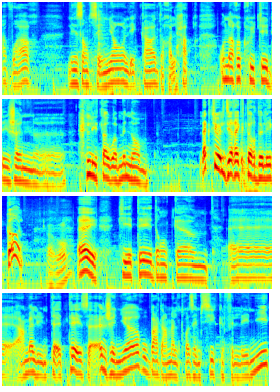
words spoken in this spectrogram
avoir les enseignants, les cadres, الحق. On a recruté des jeunes euh, اللي توا منهم l'actuel directeur de l'école Ah bon اي qui était donc euh, euh, عمل une thè- thèse ingénieur وبعد عمل troisième cycle في اللينيت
